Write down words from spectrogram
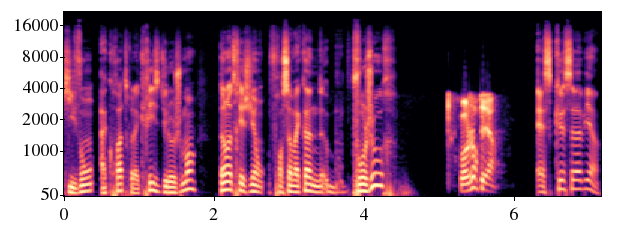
qui vont accroître la crise du logement dans notre région. François Macon, bonjour. Bonjour Pierre. Est-ce que ça va bien?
